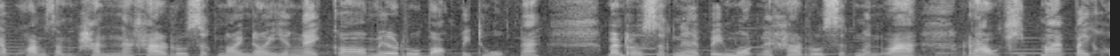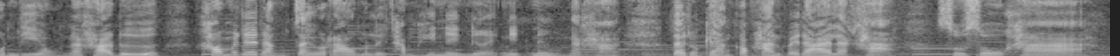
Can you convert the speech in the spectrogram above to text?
กับความสัมพันธ์นะคะ รู้สึกนอยๆยังไงก็ไม่รู้บอกไม่ถูกนะ มันรู้สึกเหนื่อยไปหมดนะคะ รู้สึกเหมือนว่าเราคิดมากไปคนเดียวนะคะ หรือเขาไม่ได้ดั่งใจเรามันเลยทำให้เหนื่อยๆนิดนึงนะคะ แต่ทุกอย่างก็ผ่านไปได้แหละค่ะสู้ๆค่ะ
